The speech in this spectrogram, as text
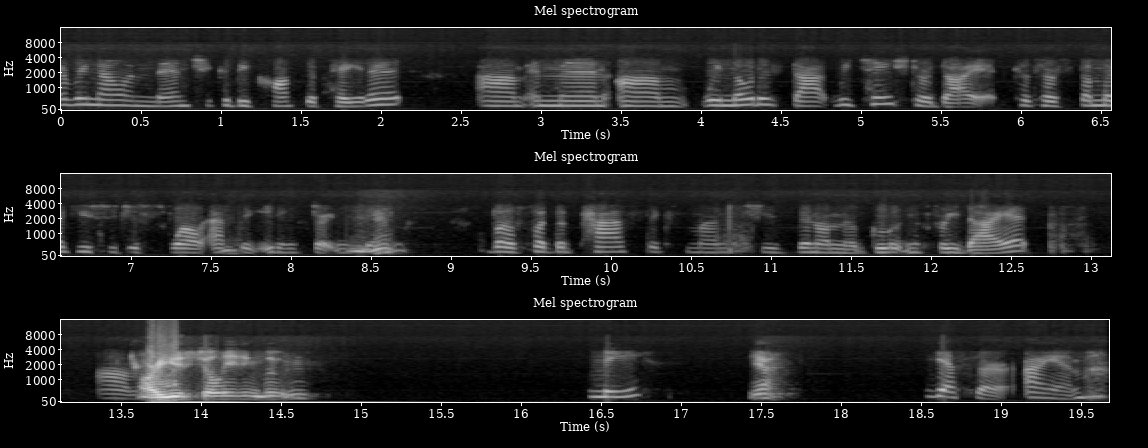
Every now and then she could be constipated. Um, and then um, we noticed that we changed her diet because her stomach used to just swell after eating certain Mhm. things. But for the past six months, she's been on a gluten-free diet. Um, Are you still eating gluten? me? Yeah. Yes, sir, I am.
